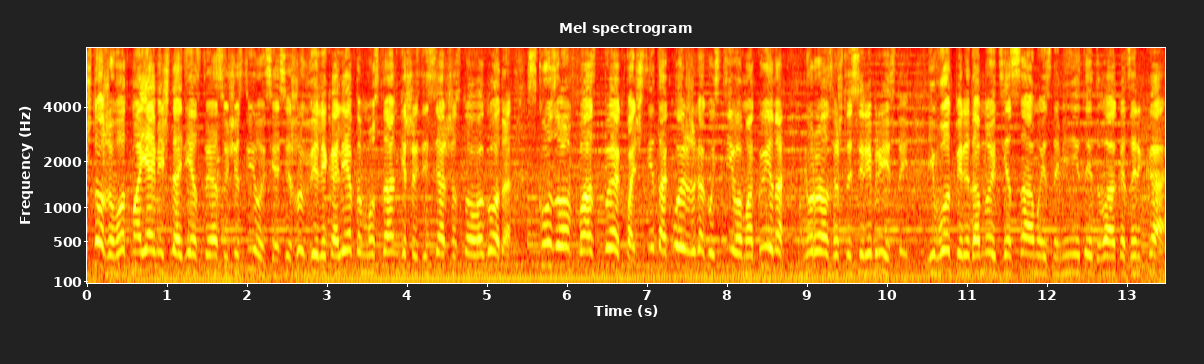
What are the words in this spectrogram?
Что же, вот моя мечта детства и осуществилась. Я сижу в великолепном Мустанге 66 -го года с кузовом фастбэк, почти такой же, как у Стива Макквина, но разве что серебристый. И вот передо мной те самые знаменитые два козырька.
